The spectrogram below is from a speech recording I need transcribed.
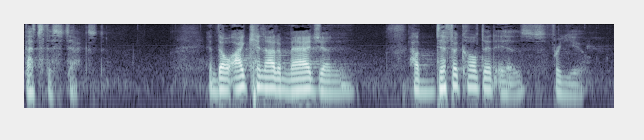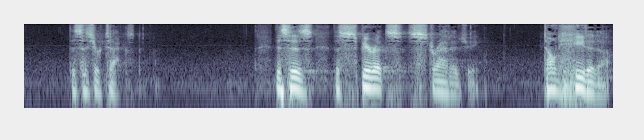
That's this text. And though I cannot imagine how difficult it is for you, this is your text. This is the Spirit's strategy. Don't heat it up,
